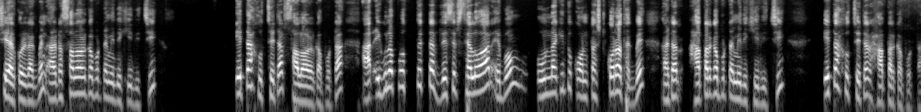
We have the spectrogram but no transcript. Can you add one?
শেয়ার করে রাখবেন। আর এটা সালোয়ার কাপড়টা আমি দেখিয়ে দিচ্ছি। এটা হচ্ছে এটার সালোয়ার কাপড়টা। আর এগুলো প্রত্যেকটা ড্রেসের সালোয়ার এবং ওড়না কিন্তু কন্ট্রাস্ট করা থাকবে। আর এটার হাতার কাপড়টা আমি দেখিয়ে দিচ্ছি। এটা হচ্ছে এটার হাতার কাপড়টা।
